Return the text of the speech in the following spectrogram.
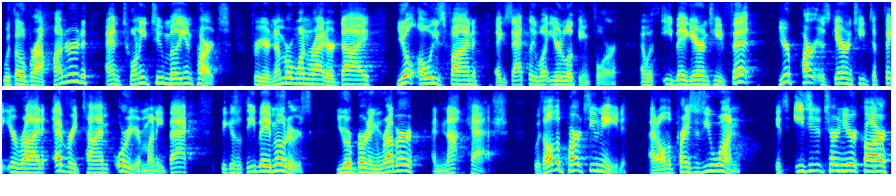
With over 122 million parts for your number one ride or die, you'll always find exactly what you're looking for. And with eBay Guaranteed Fit, your part is guaranteed to fit your ride every time or your money back because with eBay Motors, you are burning rubber and not cash. With all the parts you need at all the prices you want, it's easy to turn your car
